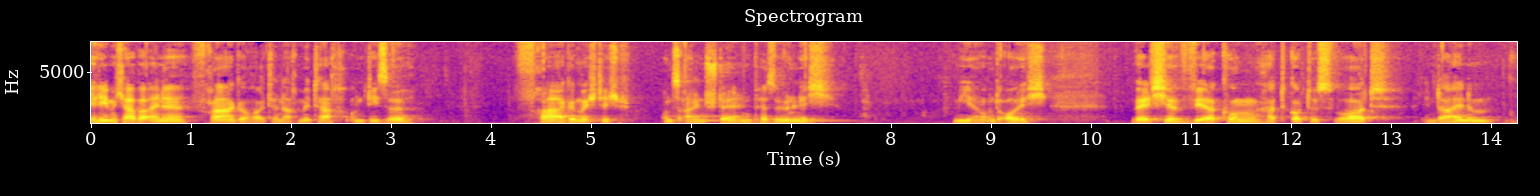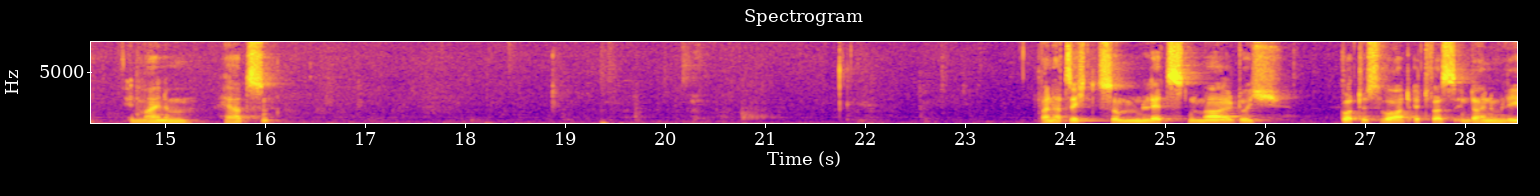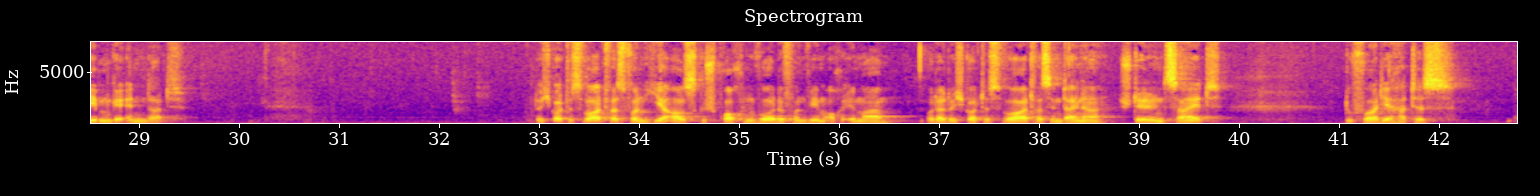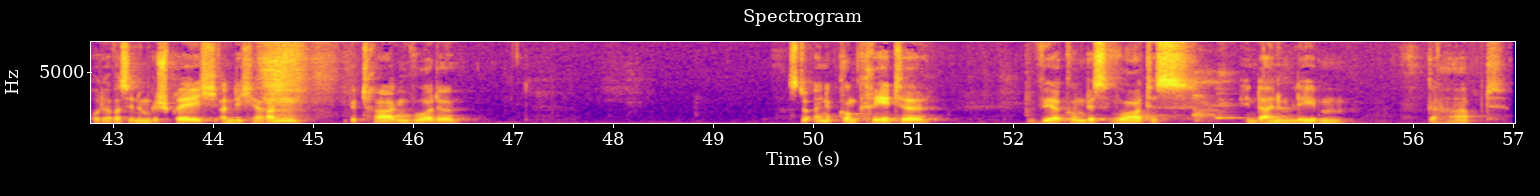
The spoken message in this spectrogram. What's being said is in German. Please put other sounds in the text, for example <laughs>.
Ihr Lieben, ich habe eine Frage heute Nachmittag und diese Frage möchte ich uns allen stellen, persönlich, mir und euch. Welche Wirkung hat Gottes Wort in deinem, in meinem Herzen? Wann hat sich zum letzten Mal durch Gottes Wort etwas in deinem Leben geändert? Durch Gottes Wort, was von hier aus gesprochen wurde, von wem auch immer, oder durch Gottes Wort, was in deiner stillen Zeit du vor dir hattest, oder was in einem Gespräch an dich herangetragen wurde, hast du eine konkrete Wirkung des Wortes in deinem Leben gehabt?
